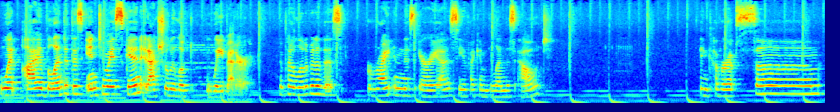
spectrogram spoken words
when I blended this into my skin, it actually looked way better. I'm gonna put a little bit of this right in this area, see if I can blend this out and cover up some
